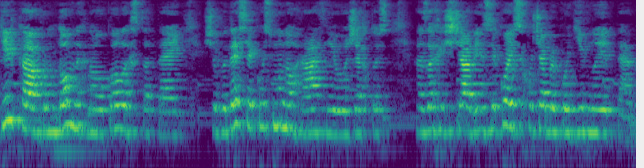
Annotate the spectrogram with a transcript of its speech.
кілька ґрунтовних наукових статей, щоб десь якусь монографію вже хтось захищав із якоїсь хоча б подібної теми.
